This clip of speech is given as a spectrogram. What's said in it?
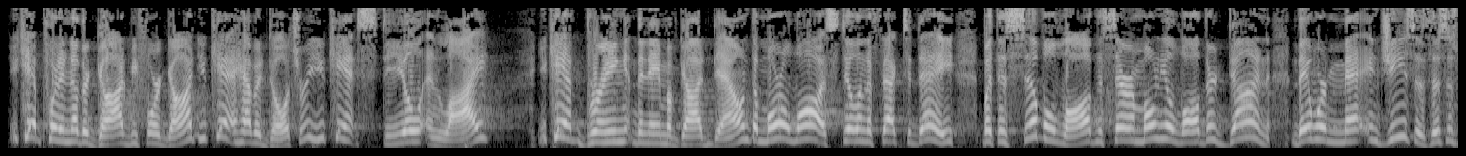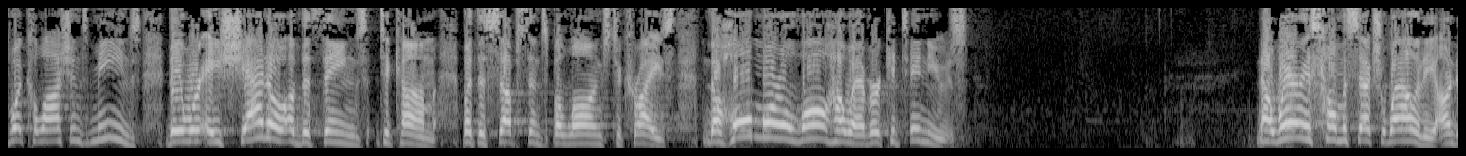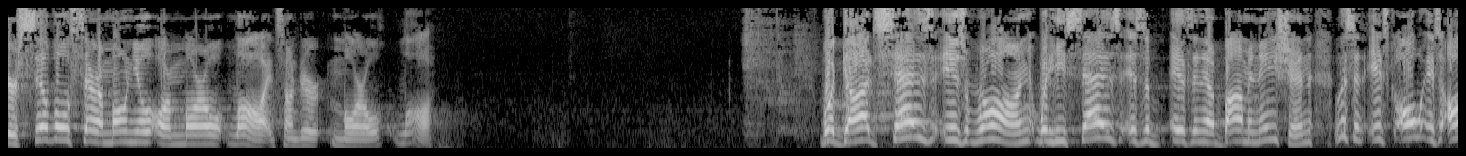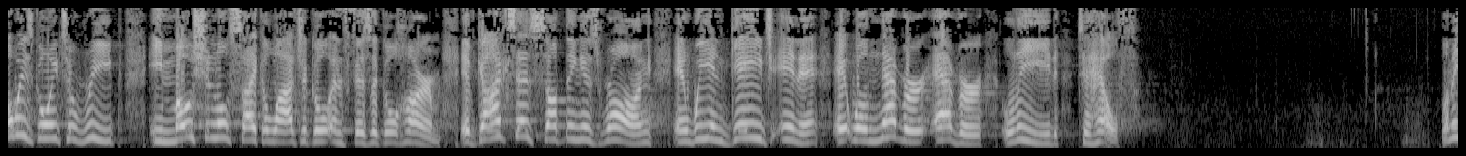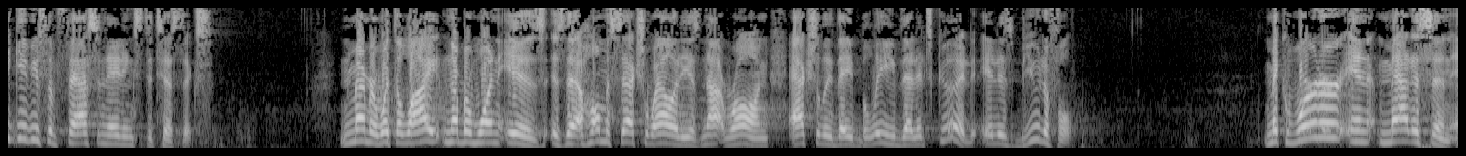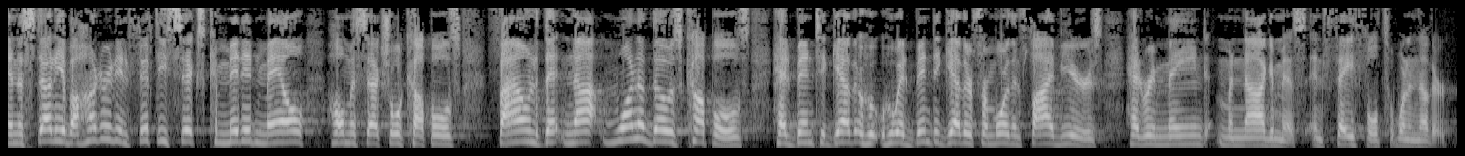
You can't put another God before God. You can't have adultery. You can't steal and lie. You can't bring the name of God down. The moral law is still in effect today, but the civil law and the ceremonial law, they're done. They were met in Jesus. This is what Colossians means. They were a shadow of the things to come, but the substance belongs to Christ. The whole moral law, however, continues. Now where is homosexuality? Under civil, ceremonial, or moral law? It's under moral law. What God says is wrong, what He says is, a, is an abomination, listen, it's, al- it's always going to reap emotional, psychological, and physical harm. If God says something is wrong and we engage in it, it will never ever lead to health. Let me give you some fascinating statistics. Remember, what the lie number one is, is that homosexuality is not wrong. Actually, they believe that it's good. It is beautiful. McWhirter and Mattison, in a study of 156 committed male homosexual couples, found that not one of those couples had been together, who, who had been together for more than five years, had remained monogamous and faithful to one another.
